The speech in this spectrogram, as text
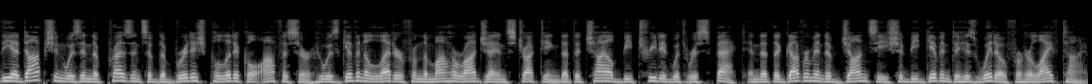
The adoption was in the presence of the British political officer who was given a letter from the Maharaja instructing that the child be treated with respect and that the government of Jhansi should be given to his widow for her lifetime.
